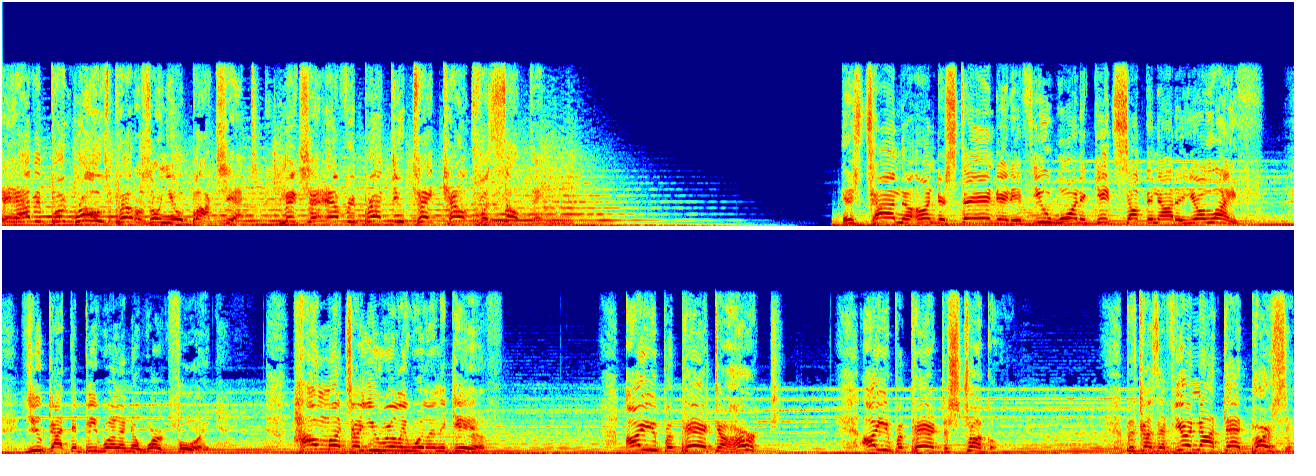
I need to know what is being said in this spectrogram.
They haven't put rose petals on your box yet. Make sure every breath you take counts for something. It's time to understand that if you want to get something out of your life, you got to be willing to work for it. How much are you really willing to give? Are you prepared to hurt? Are you prepared to struggle? Because if you're not that person,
